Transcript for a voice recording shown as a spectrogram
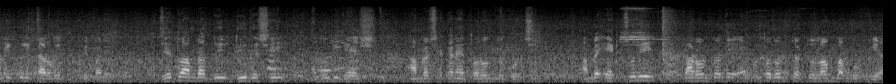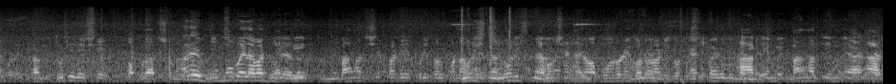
অনেকগুলি কারণে থাকতে পারে। যেহেতু আমরা দুই দুই দেশেই দুটি দেশ, আমরা সেখানে তদন্ত করছি। আমরা অ্যাকচুয়ালি কারণটাতে এখন তদন্ত একটু লম্বা প্রক্রিয়া কারণ দুটি দেশে অপরাধ মোবাইল আবার বাংলাদেশের পার্টির পরিকল্পনা এবং সেখানে অপহরণের ঘটনাটি ঘটেছে। আর এম- আর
